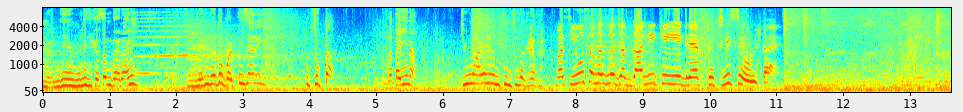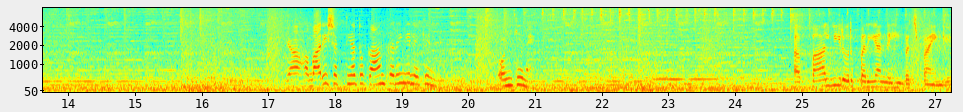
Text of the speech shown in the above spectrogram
नन्ही उंगली की कसम गहरानी मेरी वो तो बढ़ती जा रही। उत्सुकता बताइए ना क्यों आए हम चुनचुना ग्रह पर? बस यूँ समझ लो जब दाली के ये ग्रह पृथ्वी से उल्टा है। या हमारी शक्तियाँ तो काम करेंगी लेकिन उनकी नहीं। अब बालवीर और परिया नहीं बच पाएँगे।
